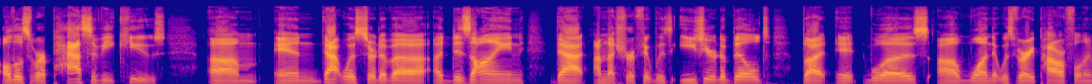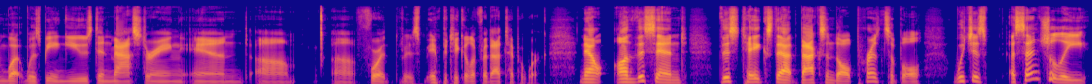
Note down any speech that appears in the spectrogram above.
all those were passive EQs. Um, and that was sort of a, a design that I'm not sure if it was easier to build, but it was uh, one that was very powerful in what was being used in mastering and um, uh, for in particular for that type of work. Now, on this end, this takes that Baxandall principle, which is essentially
